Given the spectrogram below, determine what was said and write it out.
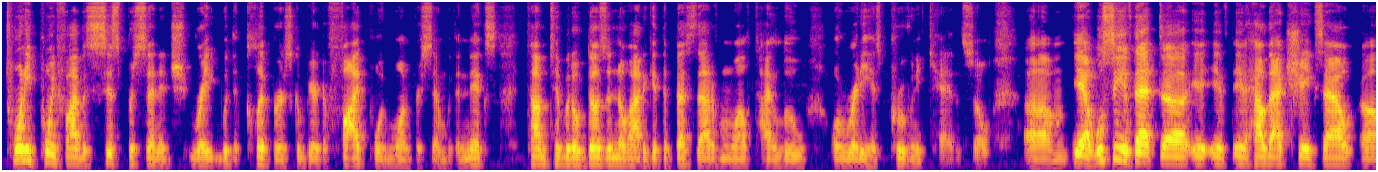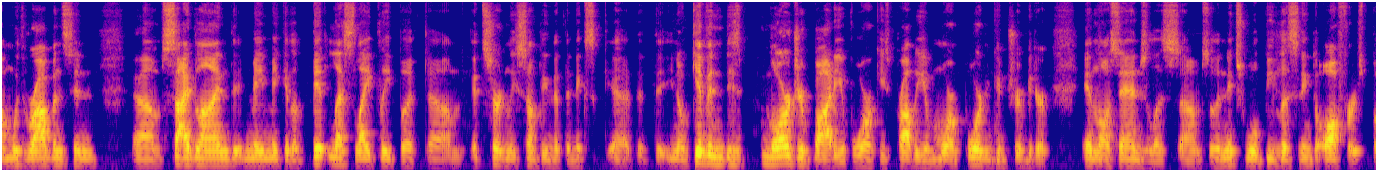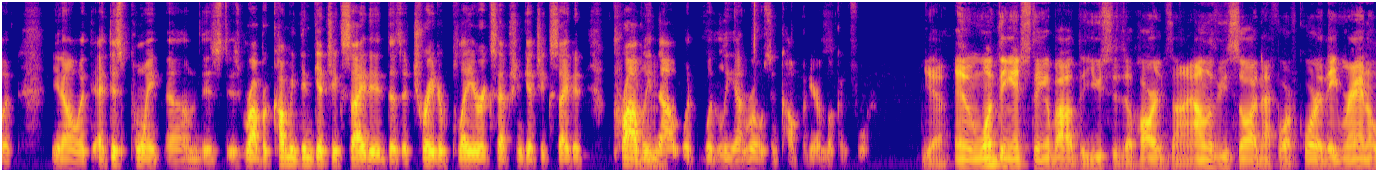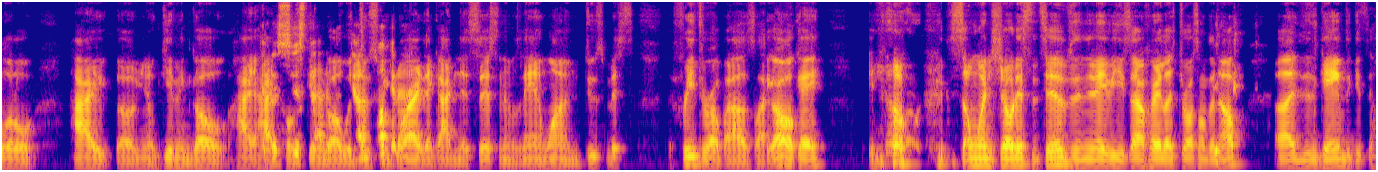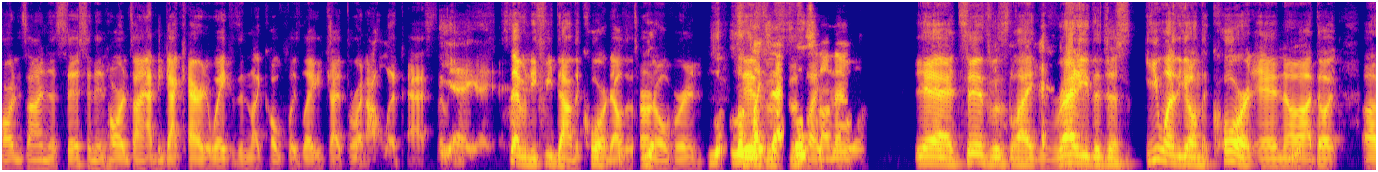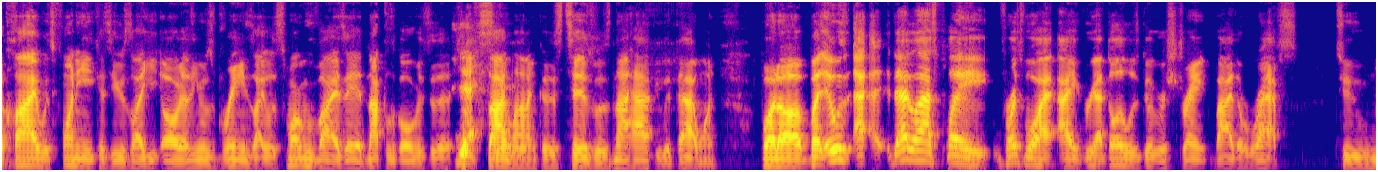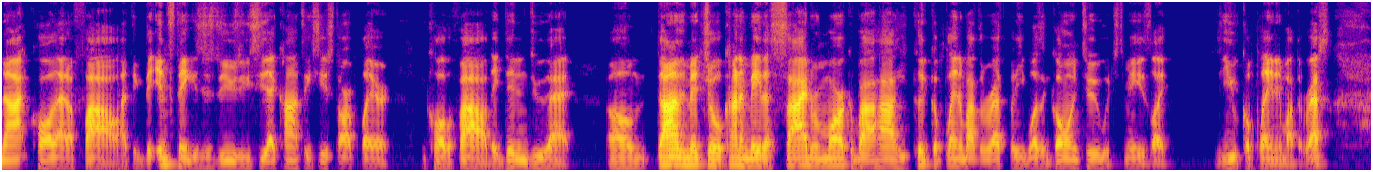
20.5 assist percentage rate with the Clippers compared to 5.1% with the Knicks. Tom Thibodeau doesn't know how to get the best out of him, while Ty Lue already has proven he can. So, um, yeah, we'll see if that uh, if, if, how that shakes out um, with Robinson um, sidelined. It may make it a bit less likely, but um, it's certainly something that the Knicks, uh, the, the, you know, given his larger body of work, he's probably a more important contributor in Los Angeles. Um, so the Knicks will be listening to offers, but you know, at, at this point, um, is, is Robert Covington get you excited? Does a traded player exception get you excited? Probably mm-hmm. not. What what Leon Rose and company are looking for. Yeah, and one thing interesting about the usage of Hartenstein, I don't know if you saw it in that fourth quarter, they ran a little high, uh, you know, give and go, high high post give and go with Deuce McBride that got an assist and it was an one. Deuce missed the free throw, but I was like, oh okay, you know, someone showed this to Thibs and maybe he said, okay, let's draw something up. Uh, this game to get the Hartenstein an assist, and then Hartenstein I think got carried away because then like Cope plays late, he tried to throw an outlet pass. Yeah, yeah, yeah, seventy feet down the court. That was a turnover, and looked look like Zach Wilson like, on that one. Yeah, Thibs was like ready to just he wanted to get on the court, and uh, I thought uh, Clyde was funny because he was like, oh, I think it was Breen. Like it was smart move by Isaiah not to look over to the yes, sideline because. Thibs was not happy with that one. But uh, but it was uh, that last play. First of all, I, I, agree. I thought it was good restraint by the refs to not call that a foul. I think the instinct is just usually you see that contact, you see a star player, you call a foul. They didn't do that. Um, Donovan Mitchell kind of made a side remark about how he could complain about the refs, but he wasn't going to, which to me is like you complaining about the refs.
